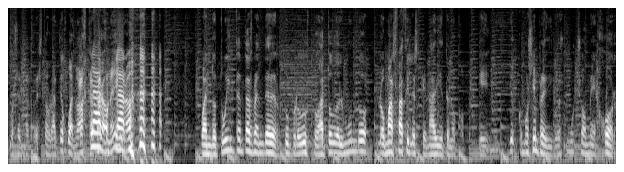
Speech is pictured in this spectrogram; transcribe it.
Pues en el restaurante jugando a las cartas Claro, con ellos. claro. Cuando tú intentas vender tu producto a todo el mundo, lo más fácil es que nadie te lo compre. Eh, como siempre digo, es mucho mejor,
